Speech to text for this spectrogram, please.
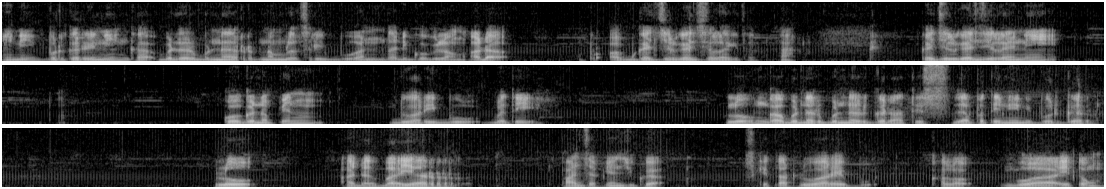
ini burger ini nggak bener-bener 16 ribuan. Tadi gua bilang ada ganjil-ganjil lah gitu. Nah ganjil-ganjil ini gua genepin 2000 berarti lu nggak bener-bener gratis dapetin ini burger. Lu ada bayar pajaknya juga sekitar 2000 kalau gua hitung.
